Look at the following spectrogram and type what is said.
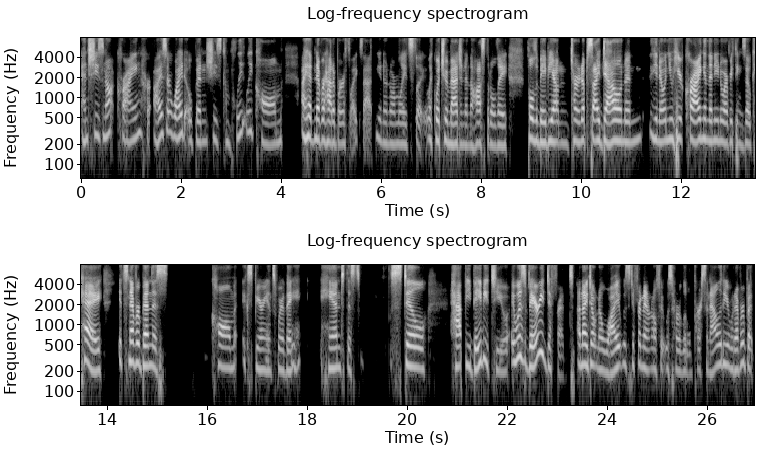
and she's not crying. Her eyes are wide open. She's completely calm. I had never had a birth like that. You know, normally it's like, like what you imagine in the hospital. They pull the baby out and turn it upside down, and, you know, and you hear crying, and then you know everything's okay. It's never been this calm experience where they hand this still happy baby to you. It was very different. And I don't know why it was different. I don't know if it was her little personality or whatever, but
